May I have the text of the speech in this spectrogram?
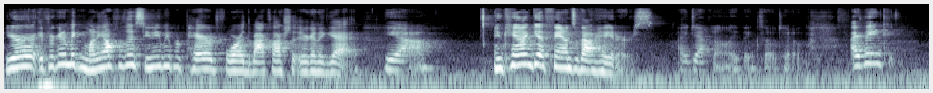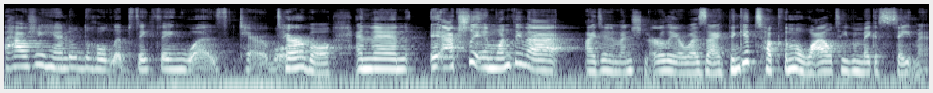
you're if you're gonna make money off of this you need to be prepared for the backlash that you're gonna get Yeah. You can't get fans without haters I definitely think so too. I think how she handled the whole lipstick thing was terrible. terrible. And then it actually, and one thing that I didn't mention earlier was I think it took them a while to even make a statement.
